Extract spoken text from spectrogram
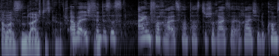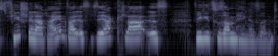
aber es ist ein leichtes Kennerspiel. Aber ich finde, es ist einfacher als Fantastische Reiche. Du kommst viel schneller rein, weil es sehr klar ist, wie die Zusammenhänge sind.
